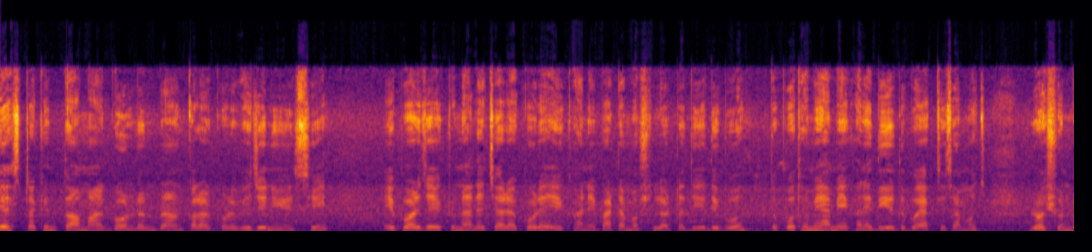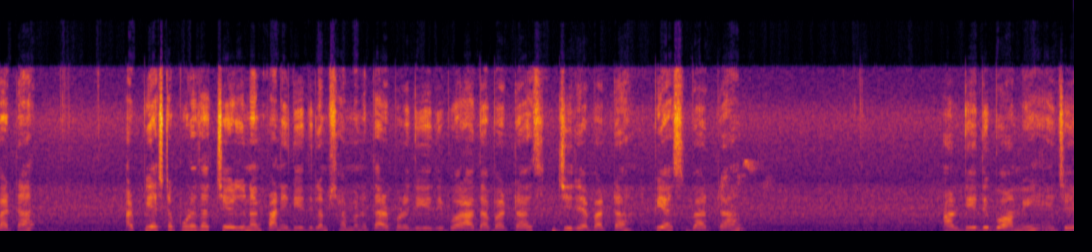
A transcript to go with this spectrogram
পেঁয়াজটা কিন্তু আমার গোল্ডেন ব্রাউন কালার করে ভেজে নিয়েছি। এরপর যে একটু নাড়াচাড়া করে এখানে বাটা মশলাটা দিয়ে দেব। তো প্রথমে আমি এখানে দিয়ে দেবো এক চা চামচ রসুন বাটা। আর পেঁয়াজটা পুড়ে যাচ্ছে, এর জন্য আমি পানি দিয়ে দিলাম সামান্য। তারপরে দিয়ে দিব আদা বাটা, জিরে বাটা, পেঁয়াজ বাটা। আর দিয়ে দেব আমি এই যে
